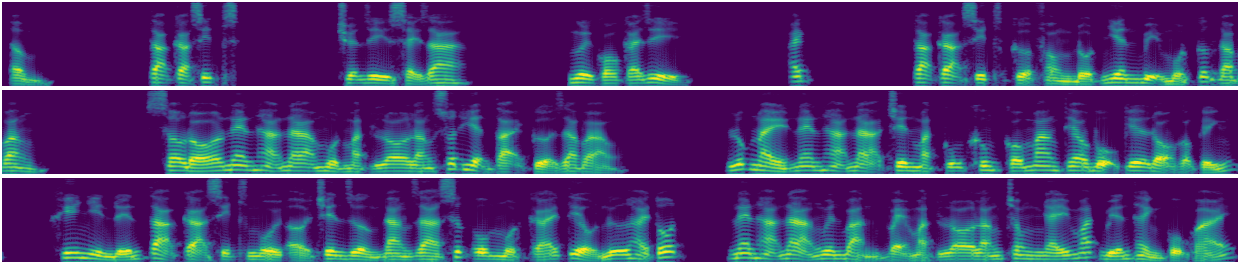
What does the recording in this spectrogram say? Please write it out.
ẩm tạ cả xịt, chuyện gì xảy ra? Ngươi có cái gì? Ách tạ cả xịt cửa phòng đột nhiên bị một cước đá văng. Sau đó nen hạ nạ một mặt lo lắng xuất hiện tại cửa ra vào. Lúc này nen hạ nạ trên mặt cũng không có mang theo bộ kia đỏ gọc kính. Khi nhìn đến tạ cả xịt ngồi ở trên giường đang ra sức ôm một cái tiểu nữ hài tốt nen hạ nạ nguyên bản vẻ mặt lo lắng trong nháy mắt biến thành cổ quái.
